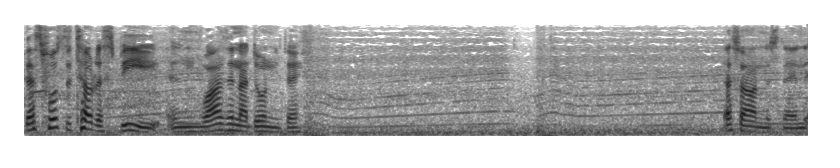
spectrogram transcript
That's supposed to tell the speed, and why is it not doing anything? That's what I understand.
